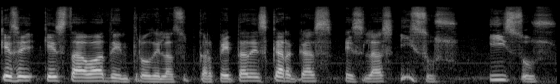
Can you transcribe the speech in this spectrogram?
que, se, que estaba dentro de la subcarpeta descargas slash ISOs. ISOs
